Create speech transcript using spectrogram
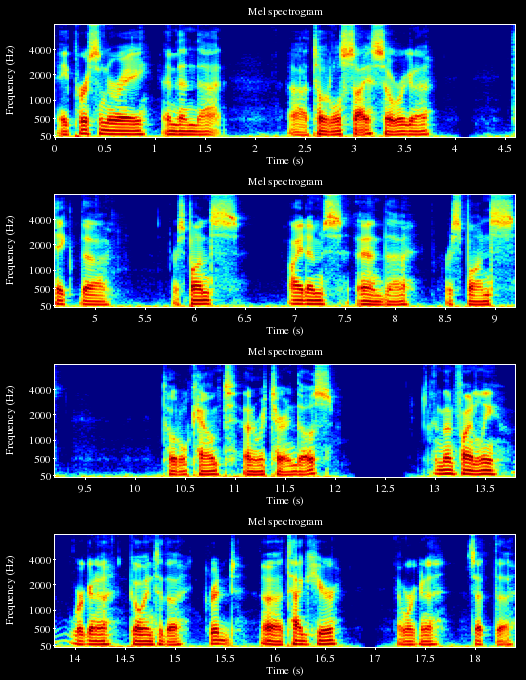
a person array and then that uh, total size. So we're going to take the response items and the response total count and return those. And then finally, we're going to go into the grid uh, tag here, and we're going to set the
